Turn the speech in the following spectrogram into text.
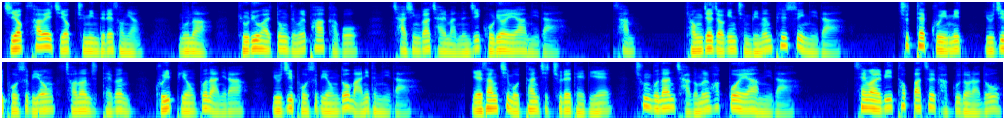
지역 사회 지역 주민들의 성향, 문화, 교류 활동 등을 파악하고 자신과 잘 맞는지 고려해야 합니다. 3. 경제적인 준비는 필수입니다. 주택 구입 및 유지 보수 비용 전원주택은 구입 비용뿐 아니라 유지 보수 비용도 많이 듭니다. 예상치 못한 지출에 대비해 충분한 자금을 확보해야 합니다. 생활비 텃밭을 가꾸더라도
